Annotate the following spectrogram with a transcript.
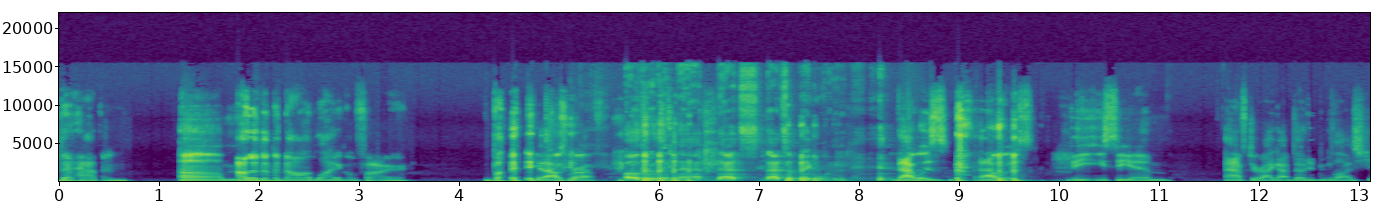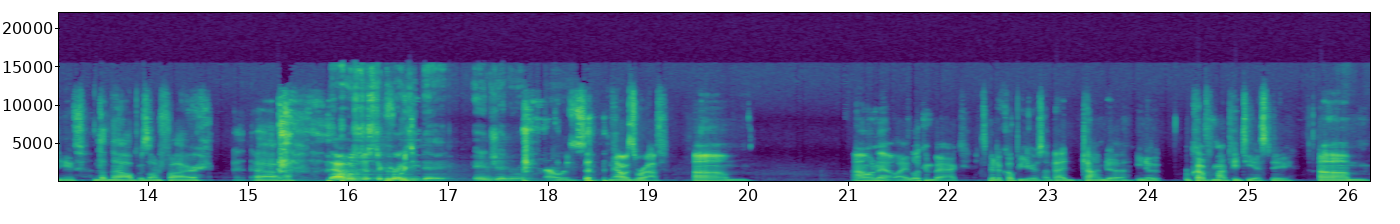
that happened? Um, other than the knob lighting on fire. But yeah, that was rough. Other than that, that's that's a big one. that was that was the ECM after I got voted to be lodge chief. The knob was on fire. Uh, that was just a crazy day in general. That was that was rough. Um, I don't know. Like looking back, it's been a couple years. I've had time to you know recover my PTSD. Um,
